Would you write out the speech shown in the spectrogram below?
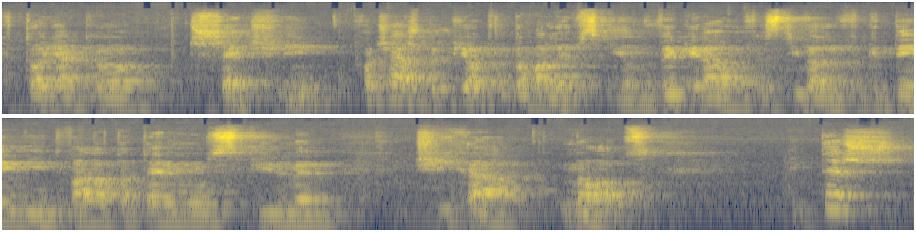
kto jako trzeci? Chociażby Piotr Domalewski. On wygrał festiwal w Gdyni dwa lata temu z filmem Cicha Noc. I też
